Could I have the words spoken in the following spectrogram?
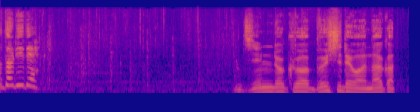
戻りで。人禄は武士ではなかった。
